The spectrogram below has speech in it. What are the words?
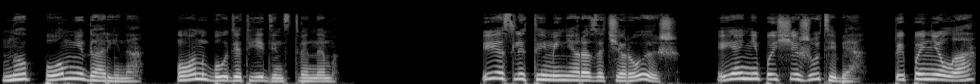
Но помни, Дарина, он будет единственным. Если ты меня разочаруешь, я не пощажу тебя. Ты поняла?»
